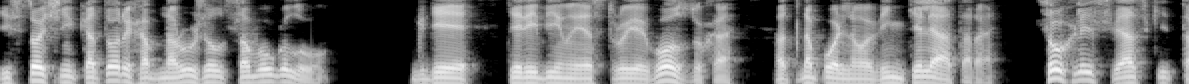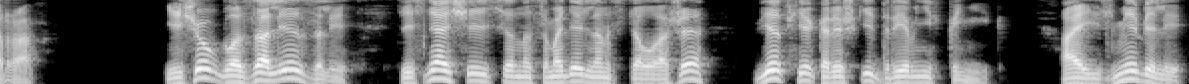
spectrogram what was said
источник которых обнаружился в углу, где, теребимые струей воздуха от напольного вентилятора, сохли связки трав. Еще в глаза лезли теснящиеся на самодельном стеллаже ветхие корешки древних книг, а из мебели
